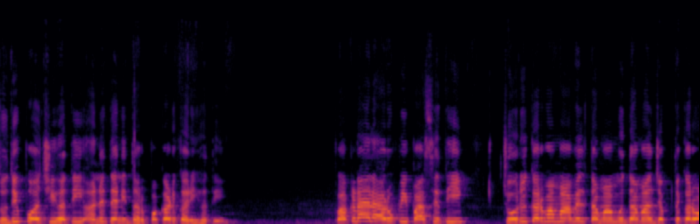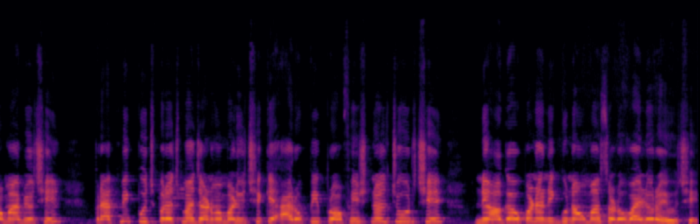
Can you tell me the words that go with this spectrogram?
સુધી પહોંચી હતી અને તેની ધરપકડ કરી હતી. પકડાયેલ આરોપી પાસેથી ચોરી કરવામાં આવેલ તમામ મુદ્દામાલ જપ્ત કરવામાં આવ્યો છે. પ્રાથમિક પૂછપરછમાં જાણવા મળ્યું છે કે આરોપી પ્રોફેશનલ ચોર છે ને અગાઉ પણ અનેક ગુનાઓમાં સડોવાયેલો રહ્યો છે.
